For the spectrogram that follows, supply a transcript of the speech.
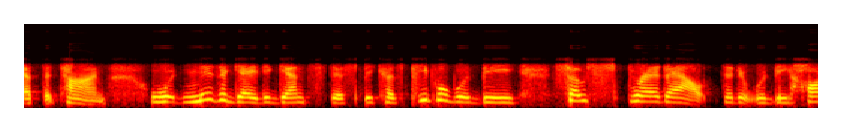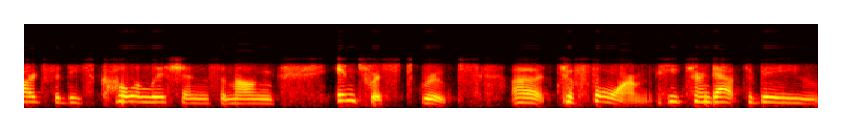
at the time would mitigate against this because people would be so spread out that it would be hard for these coalitions among interest groups uh, to form. He turned out to be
